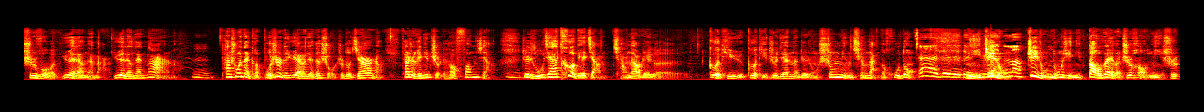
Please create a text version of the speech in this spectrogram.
师傅，月亮在哪儿？月亮在那儿呢。嗯他说那可不是那月亮在他手指头尖儿上，他是给你指了一条方向。嗯这儒家特别讲强调这个个体与个体之间的这种生命情感的互动。哎，对对对，你这种，这种东西你到位了之后，你是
